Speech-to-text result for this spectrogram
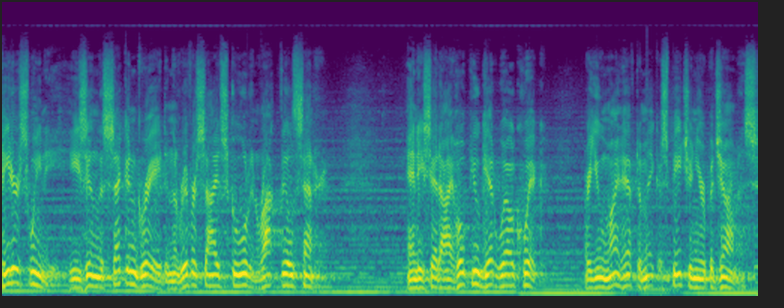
Peter Sweeney. He's in the second grade in the Riverside School in Rockville Centre. And he said, I hope you get well quick, or you might have to make a speech in your pajamas.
